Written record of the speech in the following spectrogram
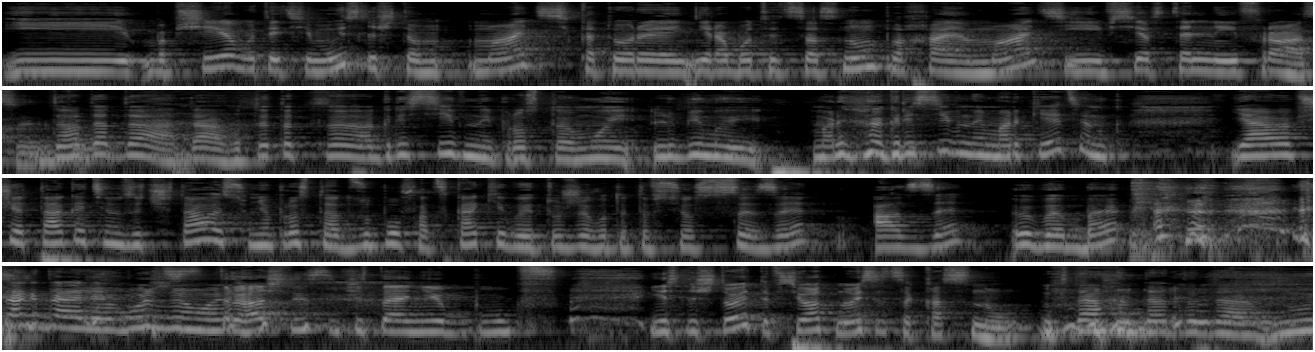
И вообще вот эти мысли, что мать, которая не работает со сном, плохая мать, и все остальные фразы. Да-да-да, да, вот этот э, агрессивный, просто мой любимый агрессивный маркетинг, я вообще так этим зачиталась, у меня просто от зубов отскакивает уже вот это все СЗ, АЗ, ВБ и так далее, боже мой. Страшное сочетание букв. Если что, это все относится ко сну. Да, да, да, да. Ну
